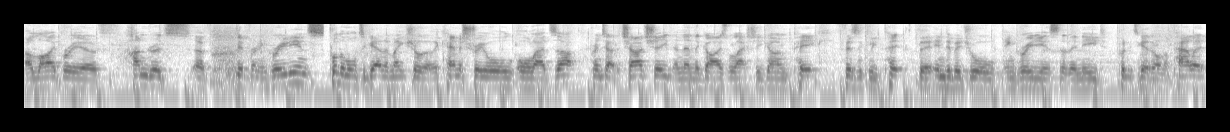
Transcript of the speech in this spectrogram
a, library of hundreds of different ingredients, put them all together, make sure that the chemistry all, all adds up, print out the charge sheet, and then the guys will actually go and pick, physically pick the individual ingredients that they need, put it together on a pallet,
